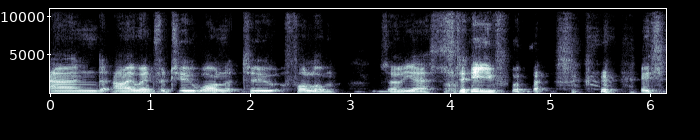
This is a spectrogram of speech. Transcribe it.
and I went for 2 1 to Fulham. So, yes, Steve, it's,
